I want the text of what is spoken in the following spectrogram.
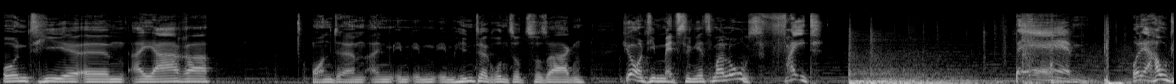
und hier ähm, Ayara und ähm, im, im, im Hintergrund sozusagen ja, und die metzeln jetzt mal los. Fight! Bam! Und er haut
